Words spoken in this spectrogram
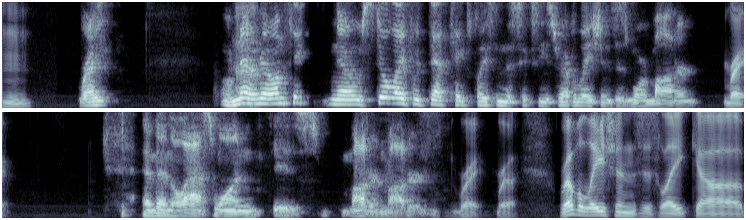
Mhm. right Oh no, Uh, no, I'm thinking no. Still Life with Death takes place in the '60s. Revelations is more modern, Right, and then the last one is modern, modern. right, right. Revelations is like uh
